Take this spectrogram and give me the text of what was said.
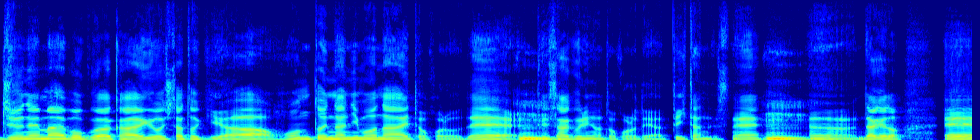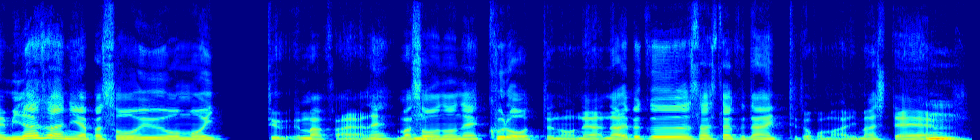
10年前僕が開業した時は本当に何もないところで、うん。手探りのところでやってきたんですね。うん。うん。だけど、えー皆さんにやっぱそういう思いっていうまあからね、まあ、うん。そのね、苦労っていうのをねなるべくさせたくないっていうところもありまして、うん。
